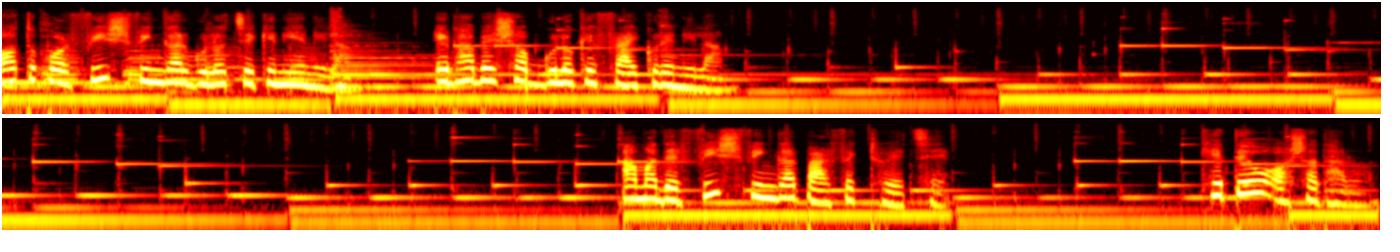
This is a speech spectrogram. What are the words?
অতপর ফিশ ফিঙ্গারগুলো চেকে নিয়ে নিলাম। এভাবে সবগুলোকে ফ্রাই করে নিলাম। আমাদের ফিশ ফিঙ্গার পারফেক্ট হয়েছে। খেতেও অসাধারণ।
